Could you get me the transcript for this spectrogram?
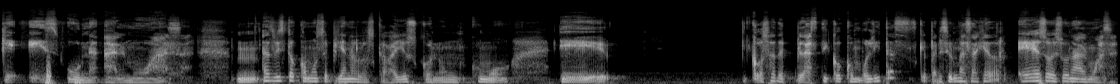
¿Qué es una almohaza? Mm, ¿Has visto cómo cepillan a los caballos con un como eh, cosa de plástico con bolitas que parece un masajeador. Eso es una almohaza.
